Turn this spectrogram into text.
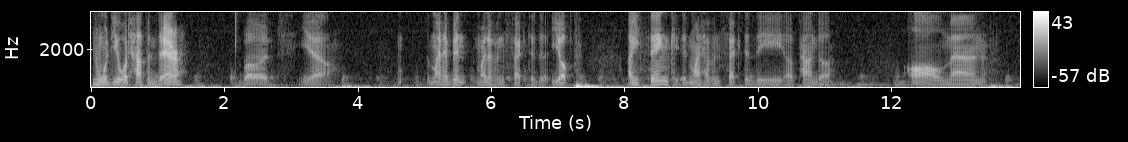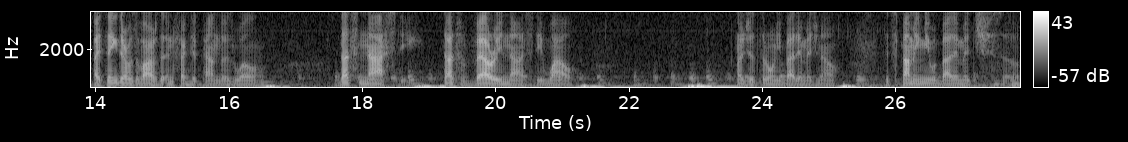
No idea what happened there, but yeah, it might have been might have infected. Yup, I think it might have infected the uh, panda. Oh man, I think there was a virus that infected panda as well. That's nasty. That's very nasty. Wow. I just throwing a bad image now. It's spamming me with bad image, so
